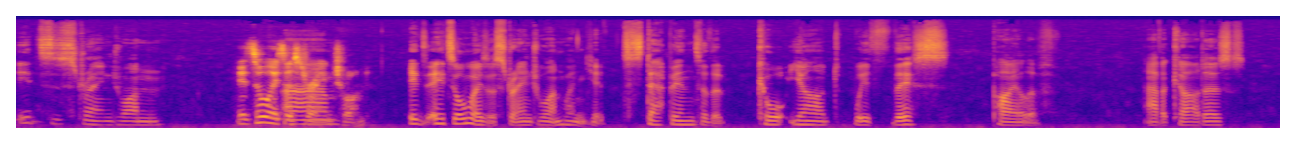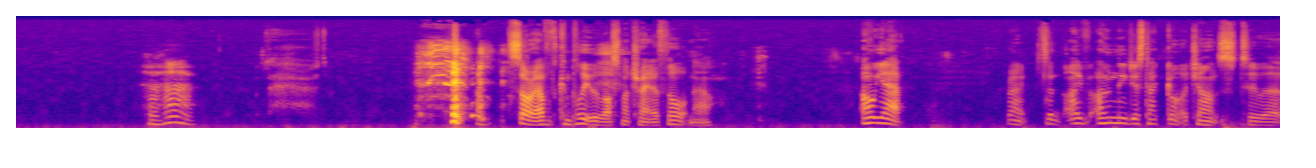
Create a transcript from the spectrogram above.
it's a strange one. It's always a Um, strange one. It's it's always a strange one when you step into the courtyard with this pile of avocados. Haha. Sorry, I've completely lost my train of thought now. Oh yeah, right. So I've only just got a chance to uh,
